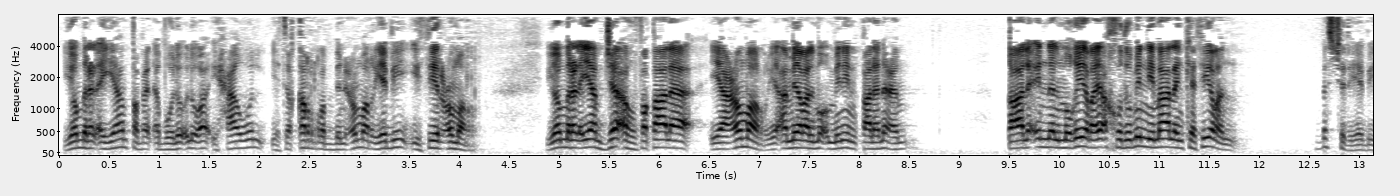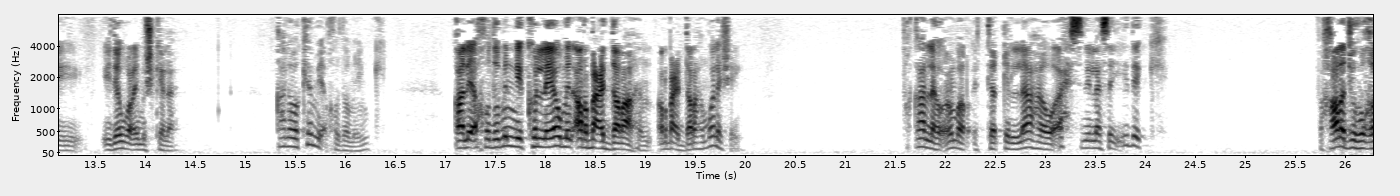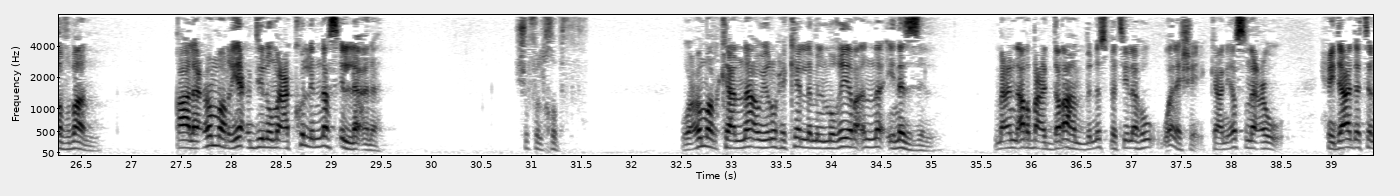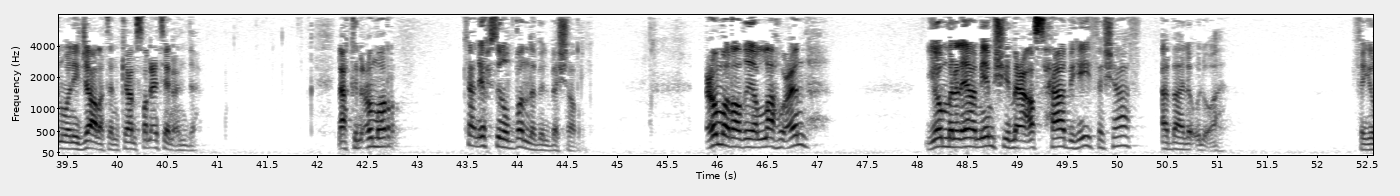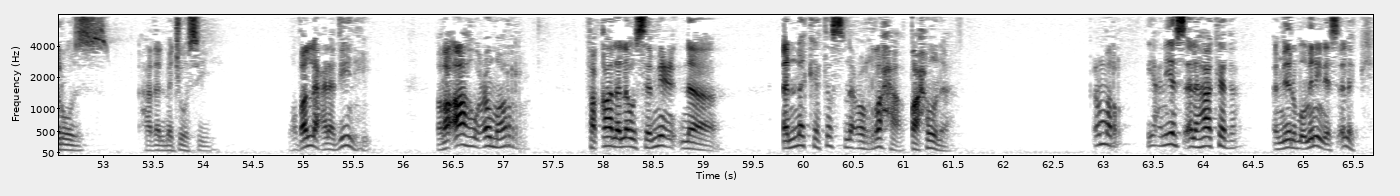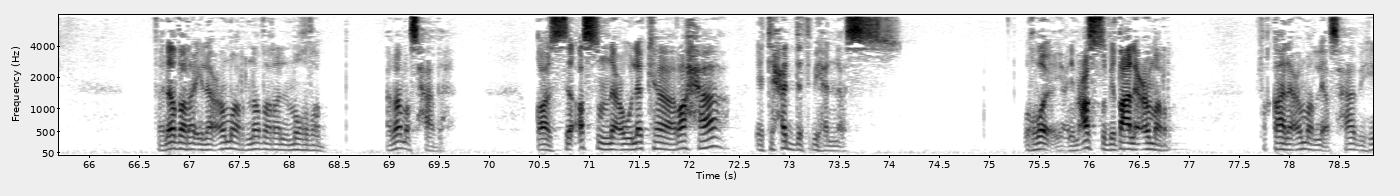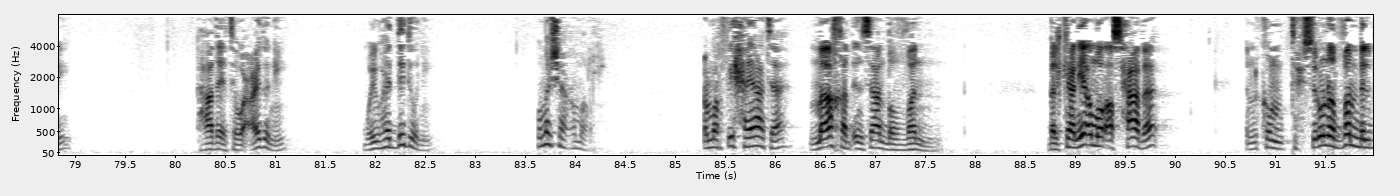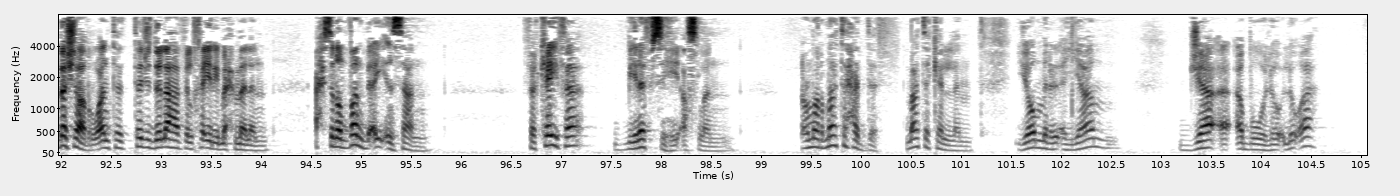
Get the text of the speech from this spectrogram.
يوم من الأيام طبعا أبو لؤلؤة يحاول يتقرب من عمر يبي يثير عمر. يوم من الأيام جاءه فقال يا عمر يا أمير المؤمنين. قال نعم. قال إن المغيرة يأخذ مني مالا كثيرا. بس كذا يبي يدور أي مشكلة. قال وكم يأخذ منك؟ قال يأخذ مني كل يوم أربعة دراهم. أربعة دراهم ولا شيء. فقال له عمر اتق الله وأحسن إلى سيدك. فخرجه غضبان. قال عمر يعدل مع كل الناس إلا أنا. شوف الخبث. وعمر كان ناوي يروح يكلم المغيرة أنه ينزل. مع أن أربعة دراهم بالنسبة له ولا شيء. كان يصنع حدادة ونجارة. كان صنعتين عنده. لكن عمر كان يحسن الظن بالبشر. عمر رضي الله عنه يوم من الأيام يمشي مع أصحابه فشاف أبا لؤلؤة. فيروز هذا المجوسي. وظل على دينه. رآه عمر فقال لو سمعنا أنك تصنع الرحى طاحونة عمر يعني يسأل هكذا أمير المؤمنين يسألك. فنظر إلى عمر نظر المغضب أمام أصحابه. قال سأصنع لك رحى يتحدث بها الناس. وهو يعني معصب يطالع عمر. فقال عمر لأصحابه هذا يتوعدني ويهددني. ومشى عمر. عمر في حياته ما أخذ إنسان بالظن بل كان يأمر أصحابه أنكم تحسنون الظن بالبشر وأنت تجد لها في الخير محملا. أحسن الظن بأي إنسان. فكيف بنفسه أصلا؟ عمر ما تحدث ما تكلم. يوم من الأيام جاء أبو لؤلؤة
